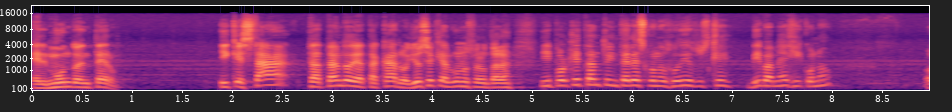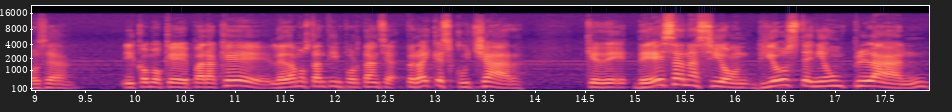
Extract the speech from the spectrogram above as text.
el mundo entero. Y que está tratando de atacarlo. Yo sé que algunos preguntarán, ¿y por qué tanto interés con los judíos? Pues qué, viva México, ¿no? O sea, y como que para qué le damos tanta importancia, pero hay que escuchar que de, de, esa nación Dios tenía un plan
